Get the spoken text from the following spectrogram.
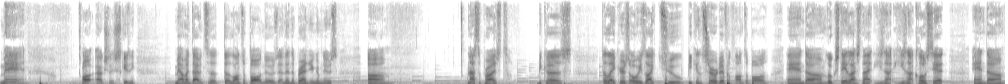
Man. Oh, actually, excuse me. Man, I'm gonna dive into the Lonzo Ball news and then the Brandon Ingram news. Um, not surprised because the Lakers always like to be conservative with Lonzo Ball, and um, Luke stayed last night. He's not he's not close yet, and um,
